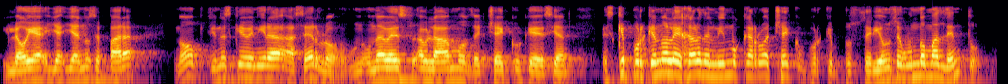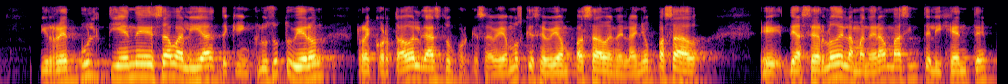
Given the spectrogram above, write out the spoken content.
y luego ya, ya, no se para. No, tienes que venir a hacerlo. Una vez hablábamos de Checo que decían, es que ¿por qué no le dejaron el mismo carro a Checo? Porque pues sería un segundo más lento. Y Red Bull tiene esa valía de que incluso tuvieron recortado el gasto porque sabíamos que se habían pasado en el año pasado, eh, de hacerlo de la manera más inteligente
